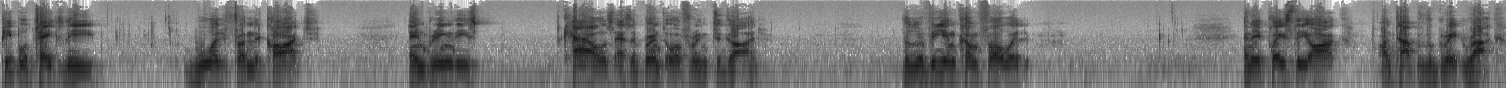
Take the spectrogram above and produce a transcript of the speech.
people take the wood from the cart and bring these cows as a burnt offering to God. The Levium come forward and they place the ark on top of a great rock.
